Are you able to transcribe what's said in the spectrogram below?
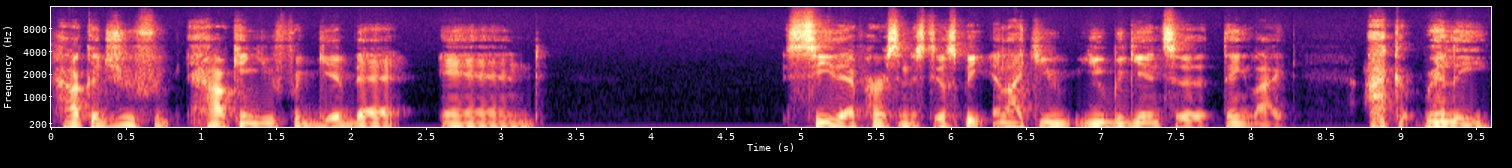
How could you, For, how can you forgive that and see that person and still speak? And like you, you begin to think like, I could really,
